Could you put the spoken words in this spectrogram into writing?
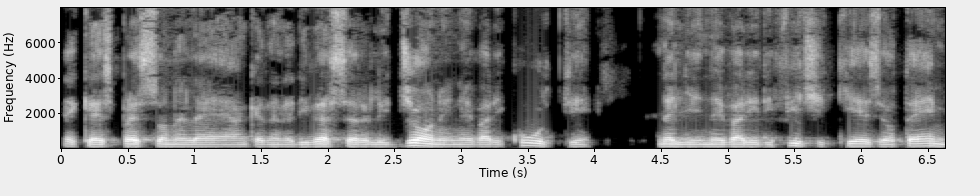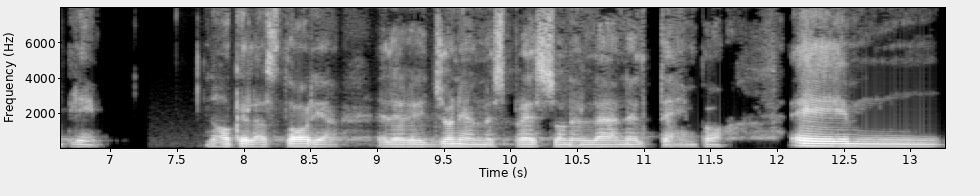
e che è espresso nelle, anche nelle diverse religioni, nei vari culti, negli, nei vari edifici, chiese o templi, no, che la storia e le religioni hanno espresso nel, nel tempo. E, ehm,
